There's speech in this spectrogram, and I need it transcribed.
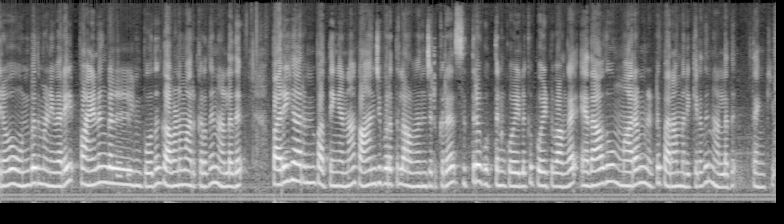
இரவு ஒன்பது மணி வரை பயணங்களின் போது கவனமாக இருக்கிறது நல்லது. பரிகாரம்னு பார்த்தீங்கன்னா காஞ்சிபுரத்தில் அமைஞ்சிருக்கிற சித்திரகுப்தன் கோயிலுக்கு போயிட்டு வாங்க. ஏதாவது மரம் நட்டு பராமரிக்கிறது நல்லது. தேங்க்யூ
